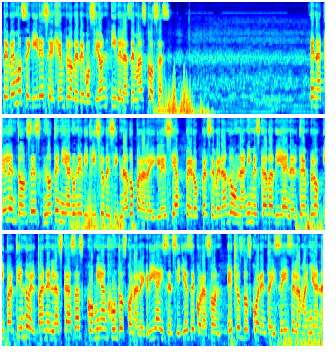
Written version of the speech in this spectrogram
Debemos seguir ese ejemplo de devoción, y de las demás cosas. En aquel entonces, no tenían un edificio designado para la iglesia, pero, perseverando unánimes cada día en el templo, y partiendo el pan en las casas, comían juntos con alegría y sencillez de corazón. Hechos 2.46 de la mañana.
